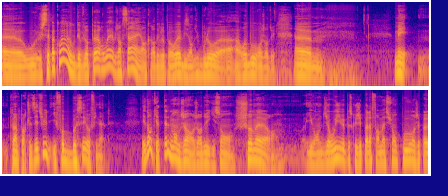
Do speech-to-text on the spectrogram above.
euh, ou je sais pas quoi ou développeur web, j'en sais rien. Encore développeur web, ils ont du boulot à, à rebours aujourd'hui. Euh, mais peu importe les études, il faut bosser au final. Et donc, il y a tellement de gens aujourd'hui qui sont chômeurs. Ils vont dire oui, mais parce que j'ai pas la formation pour, j'ai pas,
